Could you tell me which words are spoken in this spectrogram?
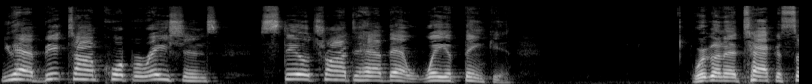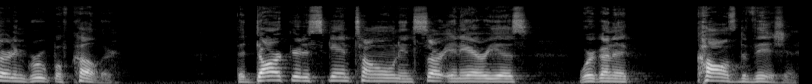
you have big time corporations still trying to have that way of thinking. We're going to attack a certain group of color. The darker the skin tone in certain areas, we're going to cause division.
